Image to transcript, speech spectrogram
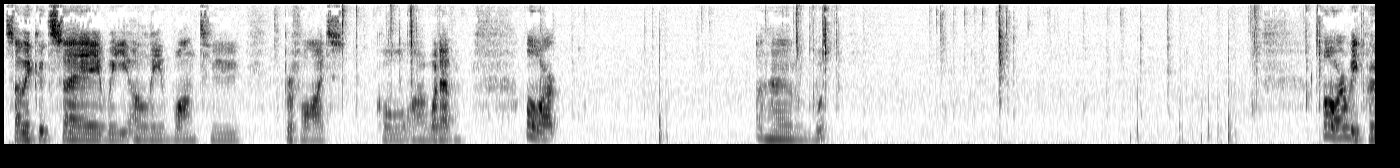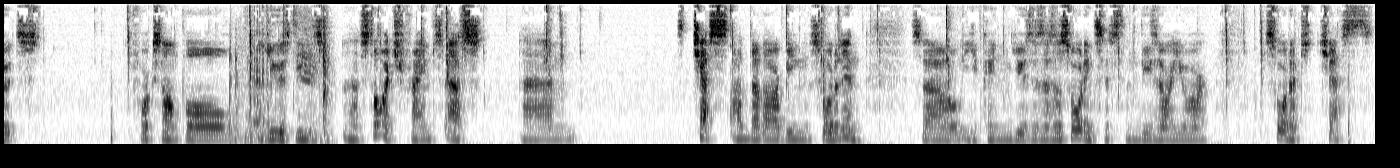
So we could say we only want to provide call or whatever. Or um, whoop. Or we could, for example, use these uh, storage frames as um, chests that are being sorted in. So you can use this as a sorting system. These are your sorted chests.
